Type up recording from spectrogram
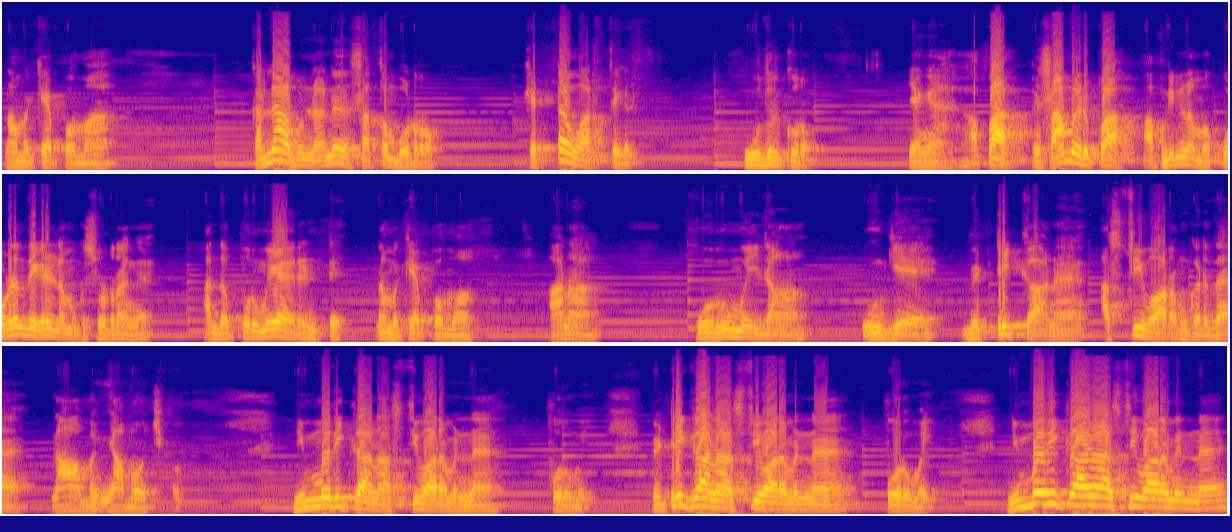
நாம கேட்போமா? கண்ணா அப்படின்னான்னு சத்தம் போடுறோம். கெட்ட வார்த்தைகள். உதிர்க்கிறோம். ஏங்க அப்பா பேசாமல் இருப்பா அப்படின்னு நம்ம குழந்தைகள் நமக்கு சொல்கிறாங்க அந்த பொறுமையாக இருந்துட்டு நம்ம கேட்போமா? ஆனால் பொறுமை தான் இங்கே வெற்றிக்கான அஸ்திவாரம்ங்கிறத நாம ஞாபகம் வச்சுக்கணும். நிம்மதிக்கான அஸ்திவாரம் என்ன? பொறுமை. வெற்றிக்கான அஸ்திவாரம் என்ன? பொறுமை. நிம்மதிக்கான அஸ்திவாரம் என்ன?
